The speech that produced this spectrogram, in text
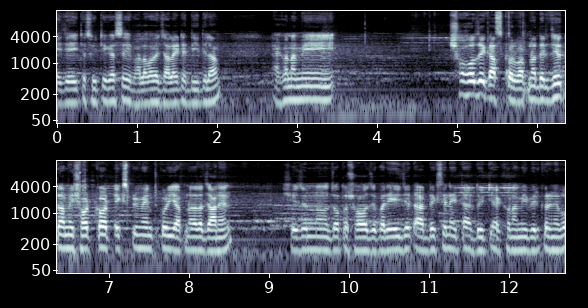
এই যে এইটা সুইটে গেছে এই ভালোভাবে ঝালাইটা দিয়ে দিলাম। এখন আমি সহজে কাজ করব। আপনাদের যেহেতু আমি শর্টকাট এক্সপেরিমেন্ট করি, আপনারা জানেন সেই জন্য যত সহজে পারি। এই যে তার দেখছেন, এই তার দুইটা এখন আমি বের করে নেব।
